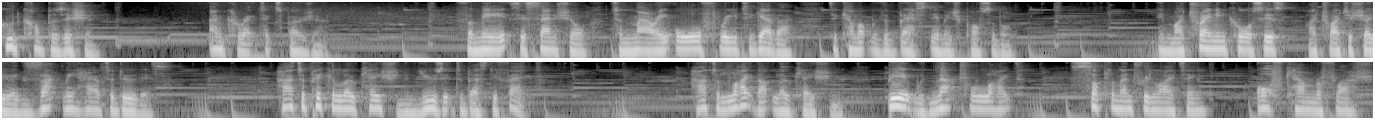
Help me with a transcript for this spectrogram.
good composition and correct exposure. For me, it's essential to marry all three together to come up with the best image possible. In my training courses, I try to show you exactly how to do this. How to pick a location and use it to best effect. How to light that location, be it with natural light, supplementary lighting, off-camera flash,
